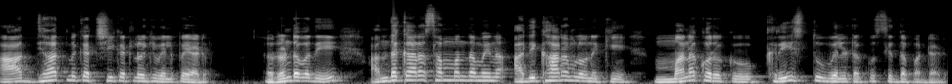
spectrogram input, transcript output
ఆధ్యాత్మిక చీకటిలోకి వెళ్ళిపోయాడు. రెండవది అంధకార సంబంధమైన అధికారంలోనికి మన కొరకు క్రీస్తు వెలుటకు సిద్ధపడ్డాడు.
